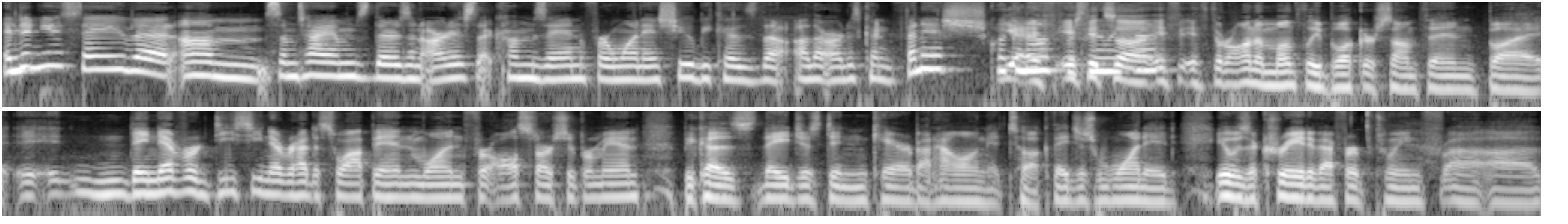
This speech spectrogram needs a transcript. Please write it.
And didn't you say that um, sometimes there's an artist that comes in for one issue because the other artist couldn't finish quick yeah, enough? if, if it's like uh if if they're on a monthly book or something, but it, it, they never DC never had to swap in one for All Star Superman because they just didn't care about how long it took. They just wanted it was a creative effort between uh, uh,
